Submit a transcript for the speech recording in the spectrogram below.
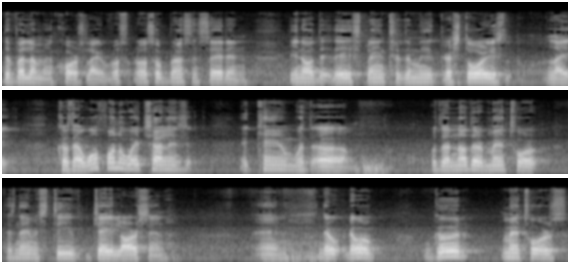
development course, like Russell Brunson said, and you know, they, they explained to me their stories, like because that One Funnel Away Challenge, it came with uh, with another mentor. His name is Steve J. Larsen, and there there were good mentors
